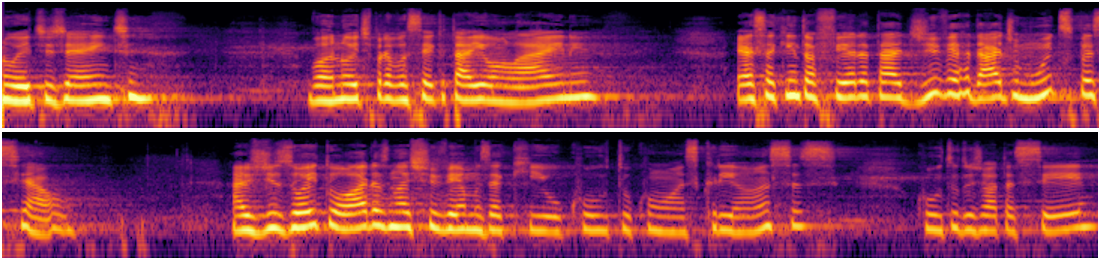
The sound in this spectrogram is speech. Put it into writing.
noite, gente. Boa noite para você que está aí online. Essa quinta-feira está de verdade muito especial. Às 18 horas nós tivemos aqui o culto com as crianças, culto do JC,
